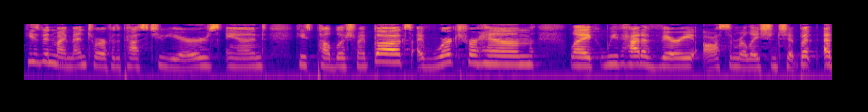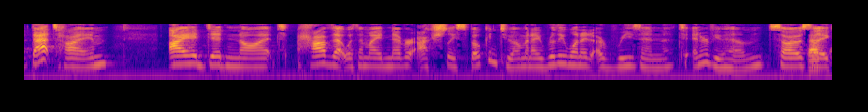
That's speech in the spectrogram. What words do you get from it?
he's been my mentor for the past two years and he's published my books. I've worked for him. Like, we've had a very awesome relationship. But at that time, I did not have that with him. I had never actually spoken to him and I really wanted a reason to interview him. So I was like,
